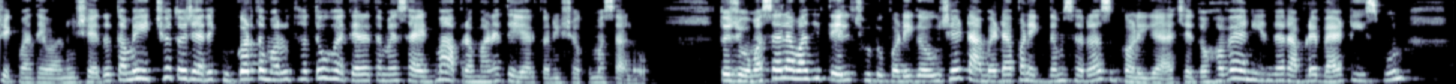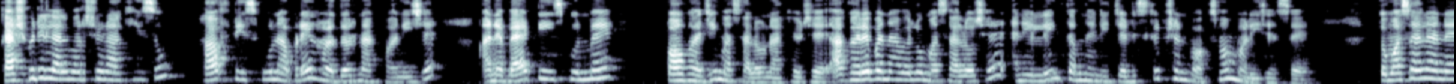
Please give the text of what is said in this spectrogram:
શેકવા દેવાનું છે. તો તમે ઈચ્છો તો જ્યારે કુકર તમારું થતું હોય ત્યારે તમે સાઈડમાં આ પ્રમાણે તૈયાર કરી શકો મસાલો. તો જો મસાલામાંથી તેલ છૂટું પડી ગયું છે, ટામેટા પણ એકદમ સરસ ગળી ગયા છે. તો હવે એની અંદર આપણે બે ટીસ્પૂન કાશ્મીરી લાલ મરચું નાખીશું. હાફ ટીસ્પૂન આપણે હળદર નાખવાની છે અને બે ટીસ્પૂન મેં પાવભાજી મસાલો નાખ્યો છે. આ ઘરે બનાવેલો મસાલો છે. એની લિંક તમને નીચે ડિસ્ક્રિપ્શન બોક્સમાં મળી જશે. તો મસાલાને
